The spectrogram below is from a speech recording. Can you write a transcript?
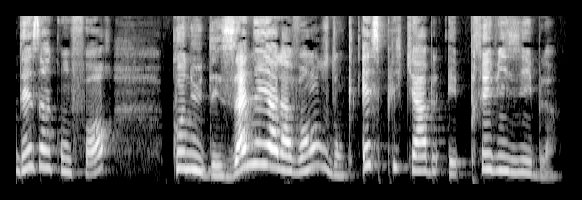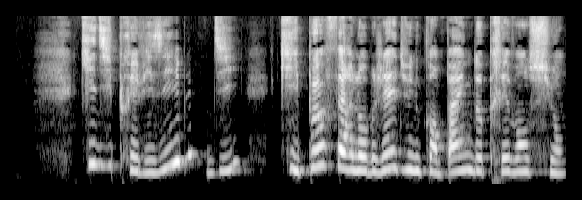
des inconforts, connus des années à l'avance, donc explicables et prévisibles. Qui dit prévisible dit qui peut faire l'objet d'une campagne de prévention.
